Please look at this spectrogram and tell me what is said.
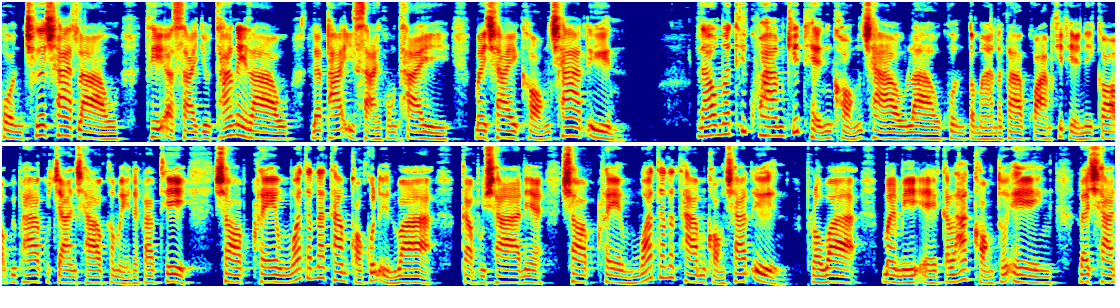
คนเชื้อชาติลาว ที่อาศัยอยู่ทั้งในลาว และภาคอีสานของไทย ไม่ใช่ของชาติอื่น เรามาที่ความคิดเห็นของชาวลาวคนต่อมานะครับ ความคิดเห็นนี้ก็วิพากษ์วิจารณ์ชาวเขมรนะครับ ที่ชอบเคลมวัฒนธรรมของคนอื่นว่ากัมพูชาเนี่ยชอบเคลมวัฒนธรรมของชาติอื่น เพราะว่าไม่มีเอกลักษณ์ของตัวเอง และฉัน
